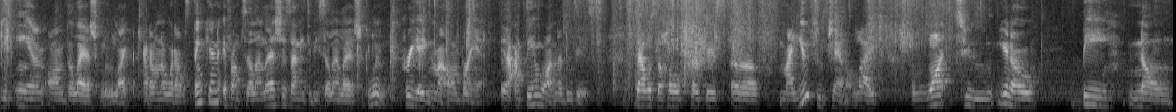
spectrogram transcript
get in on the lash glue. Like i don't know what i was thinking. If i'm selling lashes i need to be selling lash glue creating my own brand. Yeah i've been wanting to do this. That was the whole purpose of my youtube channel. Like i want to you know be known.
